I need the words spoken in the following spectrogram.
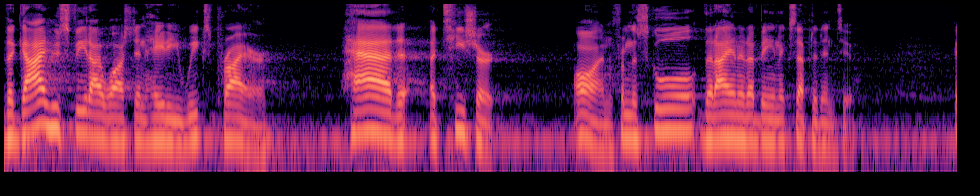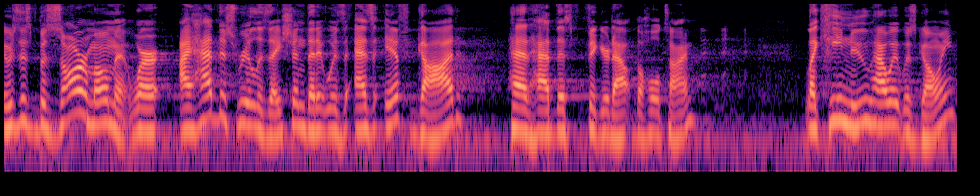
the guy whose feet I washed in Haiti weeks prior had a t shirt on from the school that I ended up being accepted into. It was this bizarre moment where I had this realization that it was as if God had had this figured out the whole time. Like he knew how it was going.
